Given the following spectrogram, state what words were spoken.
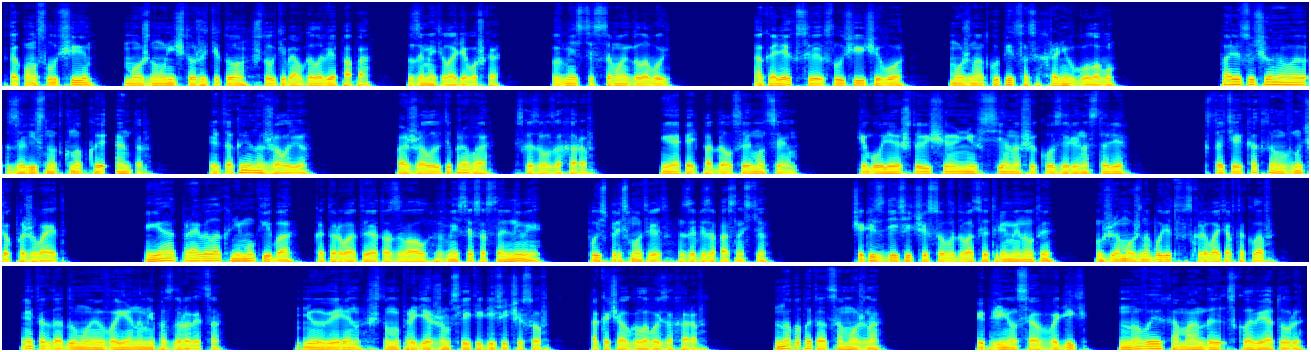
В таком случае можно уничтожить и то, что у тебя в голове, папа, заметила девушка, вместе с самой головой. А коллекции, в случае чего, можно откупиться, сохранив голову. Палец ученого завис над кнопкой Enter, и так и не нажал ее. «Пожалуй, ты права», — сказал Захаров. Я опять поддался эмоциям, тем более, что еще не все наши козыри на столе. Кстати, как там внучок поживает? Я отправила к нему Киба, которого ты отозвал вместе с остальными. Пусть присмотрит за безопасностью. Через 10 часов 23 минуты уже можно будет вскрывать автоклав, и тогда, думаю, военным не поздоровится. Не уверен, что мы продержим все эти 10 часов, покачал головой Захаров. Но попытаться можно. И принялся вводить новые команды с клавиатуры.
